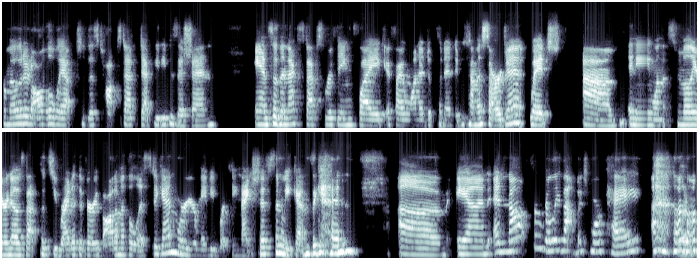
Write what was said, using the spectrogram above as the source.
promoted all the way up to this top step deputy position. And so the next steps were things like if I wanted to put in to become a sergeant, which um, anyone that's familiar knows that puts you right at the very bottom of the list again, where you're maybe working night shifts and weekends again. Um, and and not for really that much more pay right.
